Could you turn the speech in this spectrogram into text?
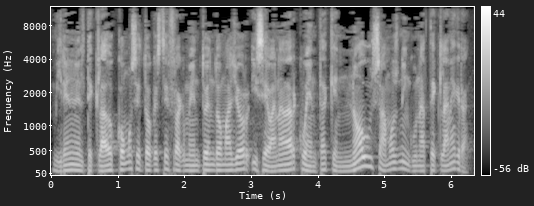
Miren en el teclado cómo se toca este fragmento en Do mayor y se van a dar cuenta que no usamos ninguna tecla negra.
